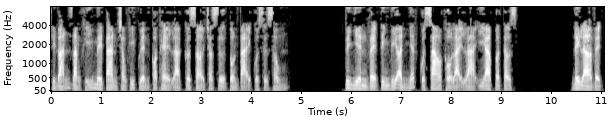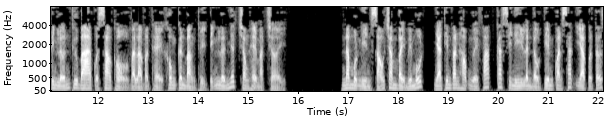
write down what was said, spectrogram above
suy đoán rằng khí metan trong khí quyển có thể là cơ sở cho sự tồn tại của sự sống. Tuy nhiên vệ tinh bí ẩn nhất của sao thổ lại là Iapetus. Đây là vệ tinh lớn thứ ba của sao thổ và là vật thể không cân bằng thủy tĩnh lớn nhất trong hệ mặt trời. Năm 1671, nhà thiên văn học người Pháp Cassini lần đầu tiên quan sát Iapetus,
